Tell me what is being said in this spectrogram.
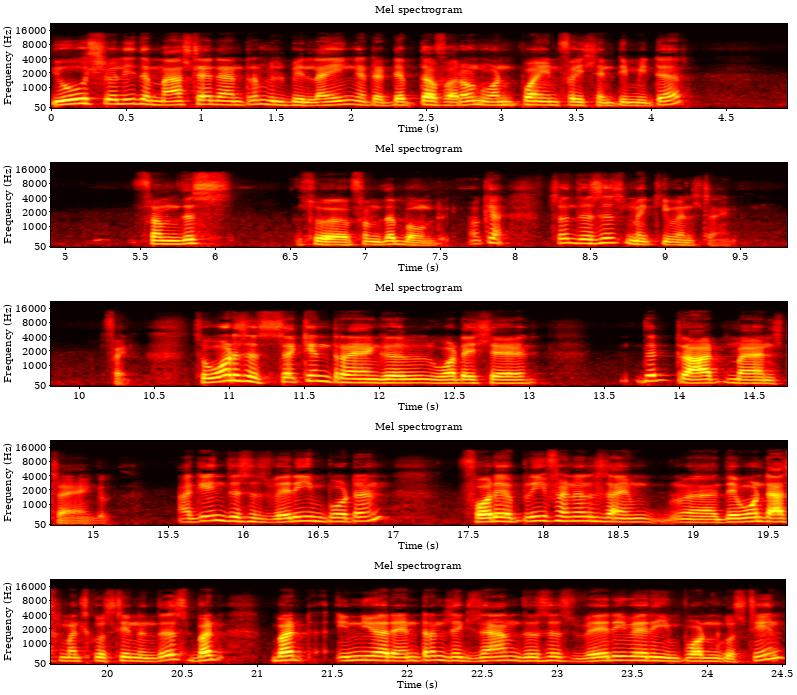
Usually, the mastoid antrum will be lying at a depth of around 1.5 centimeter from this so from the boundary. Okay. So, this is McEwen's triangle fine. So, what is the second triangle what I said the Trautmann's triangle again this is very important for your pre-finals I am uh, they not ask much question in this, but but in your entrance exam this is very very important question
